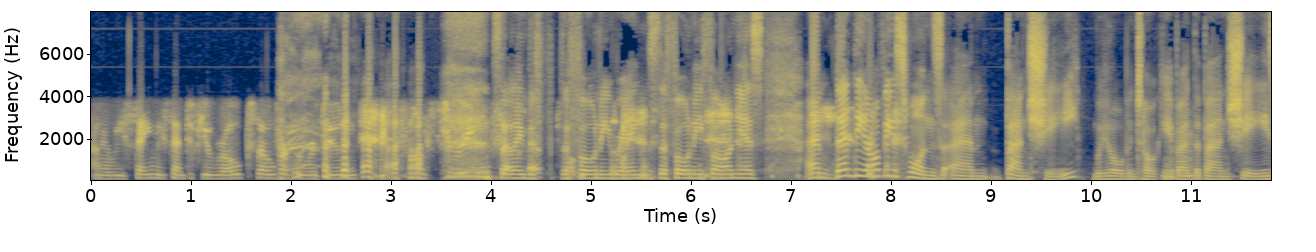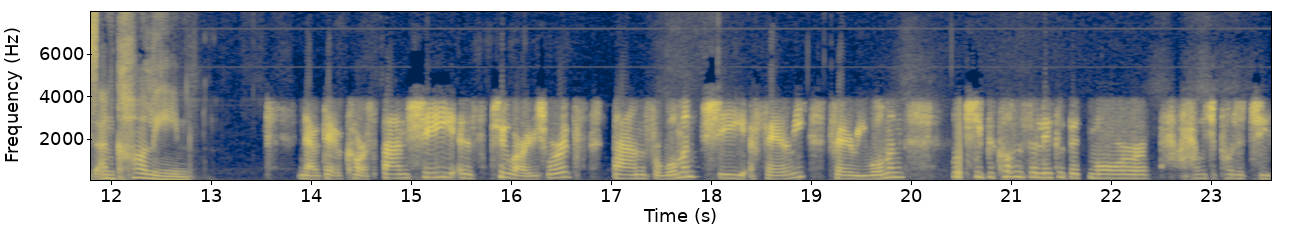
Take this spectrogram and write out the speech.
And are we saying we sent a few rogues over who were doing false rings, selling the, the phony rings, the phony fáinnes, and then the obvious ones: um, banshee. We've all been talking mm-hmm. about the banshees and colleen. Now, there, of course, banshee is two Irish words. Ban for woman, she a fairy, fairy woman. But she becomes a little bit more. How would you put it? She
